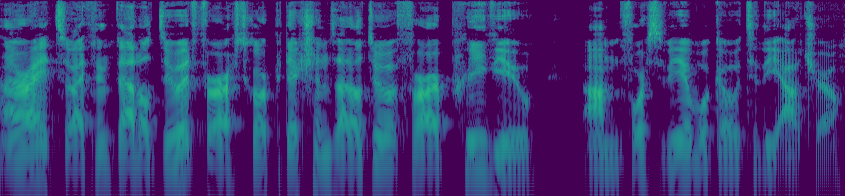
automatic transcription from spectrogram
All right, so I think that'll do it for our score predictions. That'll do it for our preview. Um, for Sevilla, we'll go to the outro.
